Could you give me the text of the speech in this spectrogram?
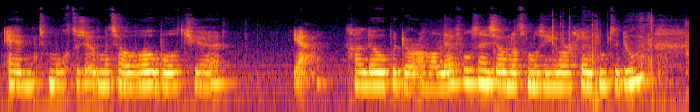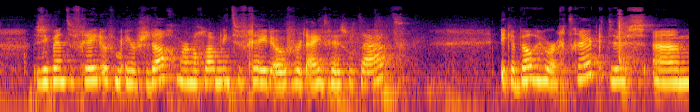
En toen mochten ze ook met zo'n robotje ja, gaan lopen door allemaal levels en zo. En dat vonden ze heel erg leuk om te doen. Dus ik ben tevreden over mijn eerste dag, maar nog lang niet tevreden over het eindresultaat. Ik heb wel heel erg trek, dus ehm,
